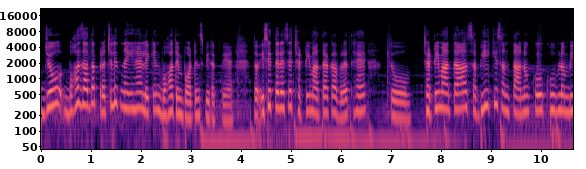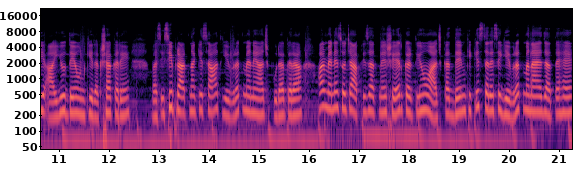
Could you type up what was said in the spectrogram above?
जो बहुत ज़्यादा प्रचलित नहीं है, लेकिन बहुत इम्पोर्टेंस भी रखते हैं। तो इसी तरह से छठी माता का व्रत है तो छठी माता सभी की संतानों को खूब लंबी आयु दें, उनकी रक्षा करें। बस इसी प्रार्थना के साथ ये व्रत मैंने आज पूरा करा और मैंने सोचा आपके साथ मैं शेयर करती हूँ आज का दिन कि किस तरह से ये व्रत मनाया जाता है,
